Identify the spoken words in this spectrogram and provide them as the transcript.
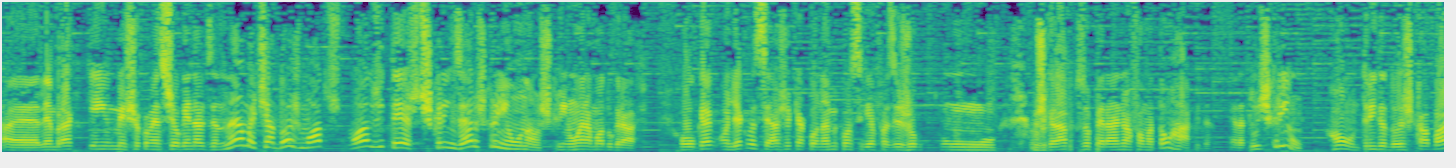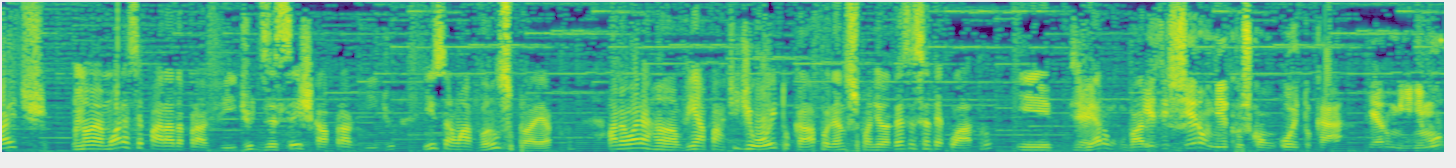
É, lembrar que quem mexeu com esse jogo ainda estava dizendo, não, mas tinha dois modos, modos de texto, screen 0 e screen 1. Não, screen 1 era modo gráfico. Ou que, onde é que você acha que a Konami conseguia fazer jogo com os gráficos operarem de uma forma tão rápida? Era tudo screen 1. ROM 32 KB, uma memória separada para vídeo, 16K para vídeo. Isso era um avanço para a época. A memória RAM vinha a partir de 8K, podendo se expandir até 64. E tiveram vários. Existiram micros com 8K, que era o mínimo.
